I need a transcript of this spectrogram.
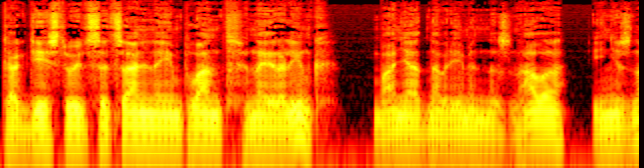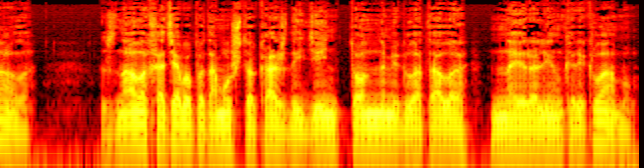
Как действует социальный имплант нейролинк, Маня одновременно знала и не знала. Знала хотя бы потому, что каждый день тоннами глотала нейролинк рекламу.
